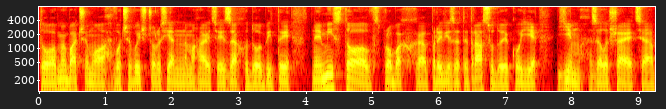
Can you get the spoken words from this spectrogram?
то ми бачимо вочевидь, що росіяни намагаються із заходу обійти е, місто в спробах е, перерізати трасу, до якої їм залишається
